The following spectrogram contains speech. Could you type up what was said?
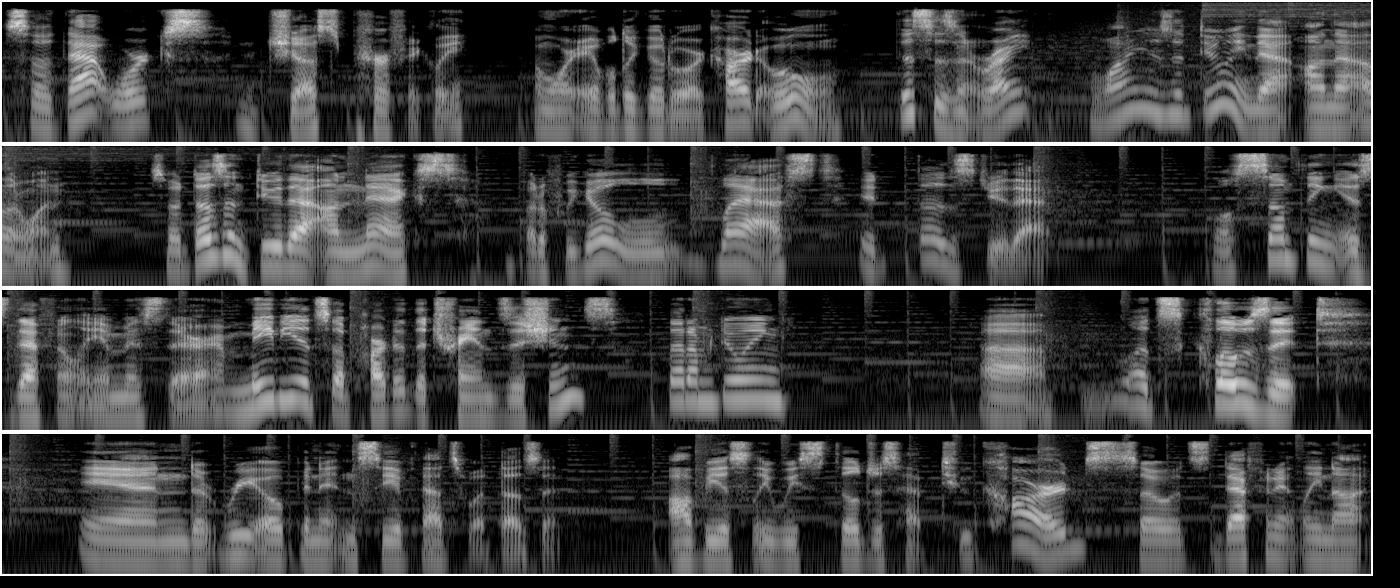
So that works just perfectly. And we're able to go to our card. Oh, this isn't right. Why is it doing that on that other one? So it doesn't do that on next, but if we go last, it does do that. Well, something is definitely amiss there. Maybe it's a part of the transitions that I'm doing. Uh, let's close it and reopen it and see if that's what does it. Obviously, we still just have two cards, so it's definitely not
